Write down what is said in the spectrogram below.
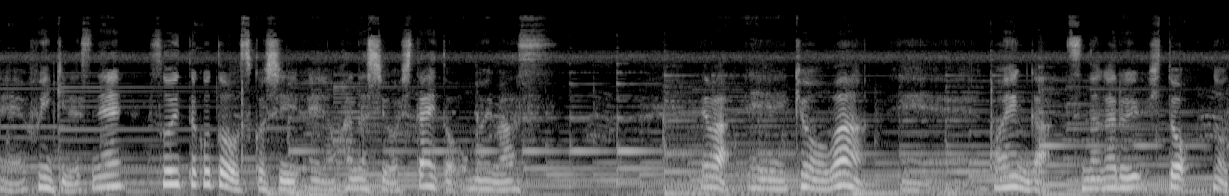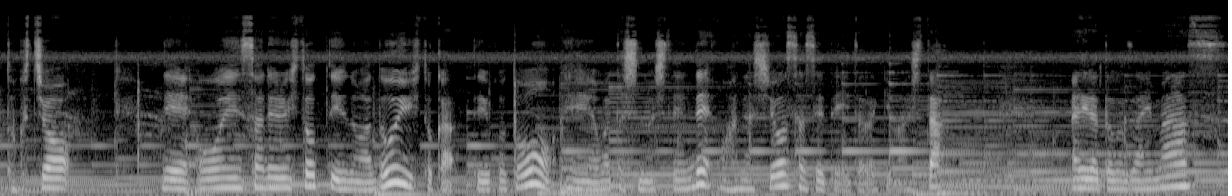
え雰囲気ですね。そういったことを少し、えお話をしたいと思います。では、え今日は、えご縁がつながる人の特徴。で応援される人っていうのはどういう人かっていうことを、え私の視点でお話をさせていただきました。ありがとうございます。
